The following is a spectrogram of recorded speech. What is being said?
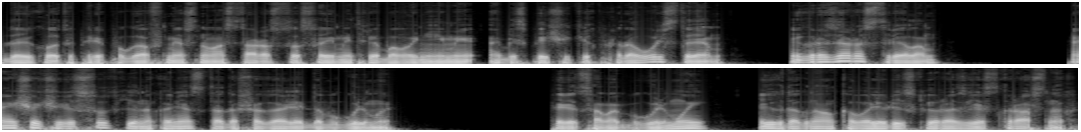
да и коты, перепугав местного старосту своими требованиями обеспечить их продовольствием и грозя расстрелом, а еще через сутки наконец-то дошагали до Бугульмы. Перед самой Бугульмой их догнал кавалерийский разъезд красных,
